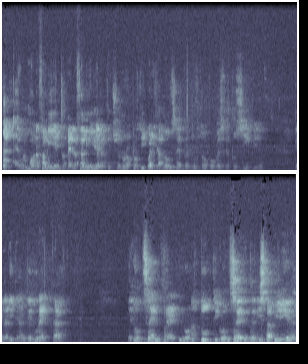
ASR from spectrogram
È una buona famiglia, una bella famiglia perché ci sono rapporti di qualità, non sempre purtroppo questo è possibile, che la vita è anche duretta, eh? E non sempre, non a tutti consente di stabilire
